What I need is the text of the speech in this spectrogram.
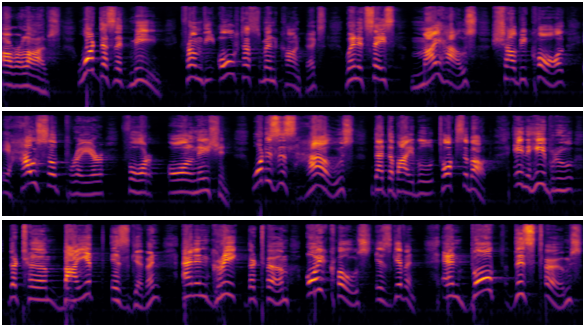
our lives. What does it mean? From the Old Testament context when it says, My house shall be called a house of prayer for all nations. What is this house that the Bible talks about? In Hebrew, the term bayit is given, and in Greek, the term oikos is given. And both these terms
